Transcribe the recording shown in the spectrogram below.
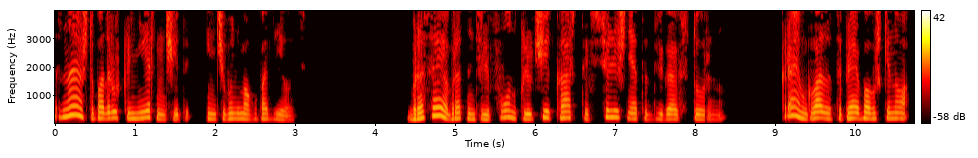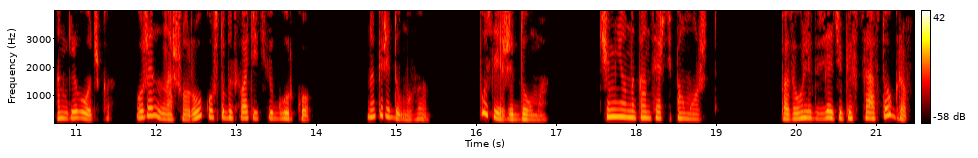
Знаю, что подружка нервничает и ничего не могу поделать. Бросаю обратно телефон, ключи, карты, все лишнее отодвигаю в сторону. Краем глаза цепляю бабушкиного ангелочка. Уже заношу руку, чтобы схватить фигурку, но передумываю. Пусть лежит дома. Чем мне он на концерте поможет? Позволит взять у певца автограф?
